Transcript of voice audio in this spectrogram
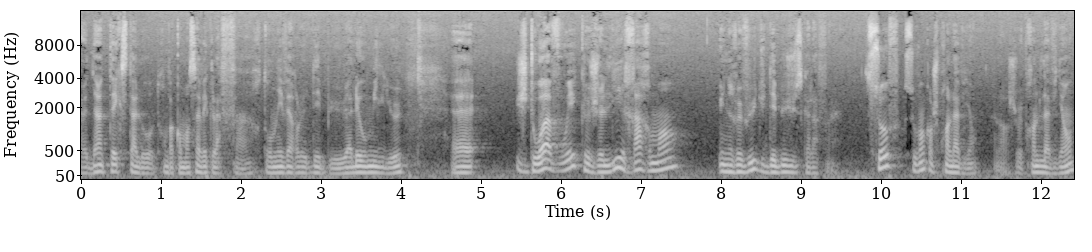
euh, d'un texte à l'autre, on va commencer avec la fin, retourner vers le début, aller au milieu. Euh, je dois avouer que je lis rarement une revue du début jusqu'à la fin. Sauf souvent quand je prends l'avion. Alors je vais prendre l'avion,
